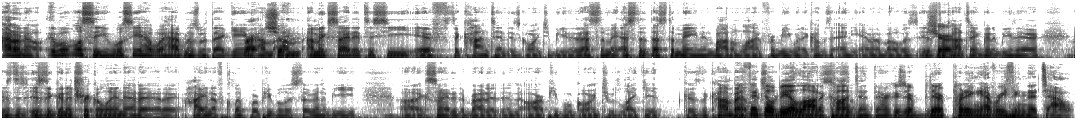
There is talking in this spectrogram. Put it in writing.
I don't know. We'll, we'll see. We'll see how what happens with that game. Right, I'm, sure. I'm I'm excited to see if the content is going to be there. That's the main, that's the that's the main and bottom line for me when it comes to any MMO. Is is Sure. the content going to be there? Is is it going to trickle in at a at a high enough clip where people are still going to be uh, excited about it, and are people going to like it? Because the combat. I think there'll be a cool lot of content there because they're they're putting everything that's out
